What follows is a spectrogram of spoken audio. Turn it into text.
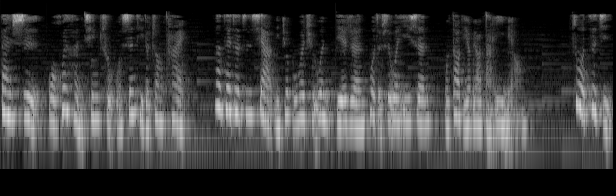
但是我会很清楚我身体的状态。那在这之下，你就不会去问别人，或者是问医生，我到底要不要打疫苗？做自己。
